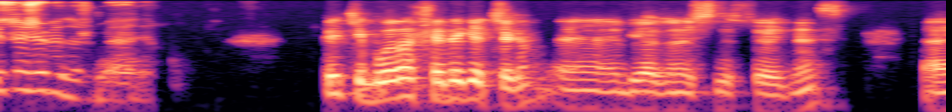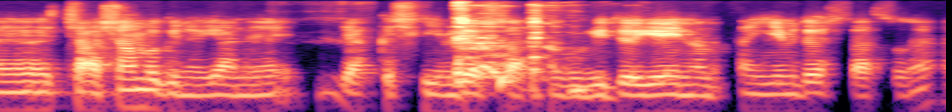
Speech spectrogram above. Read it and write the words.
üzücü bir durum yani. Peki burada FED'e geçelim. Ee, biraz önce siz söylediniz. Ee, çarşamba günü yani yaklaşık 24 saat sonra bu video yayınlandıktan 24 saat sonra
